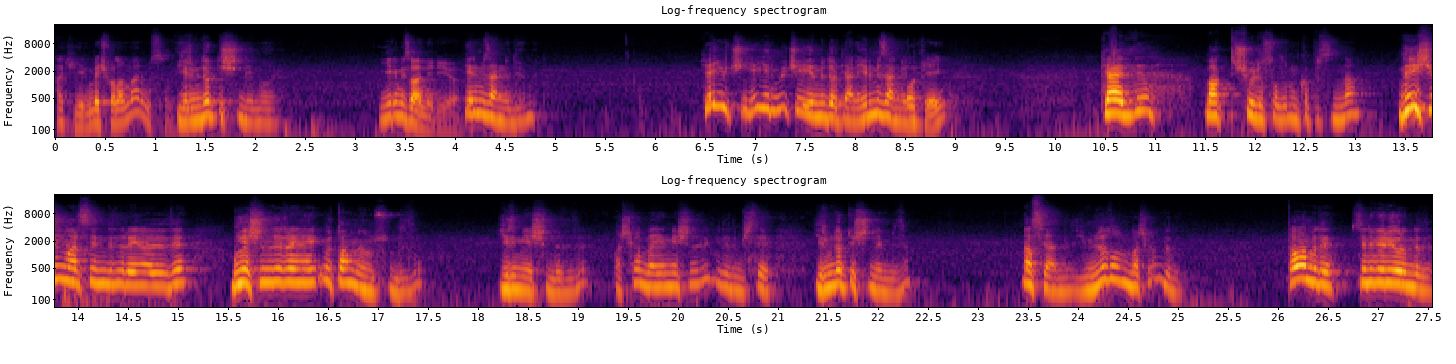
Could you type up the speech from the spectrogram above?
Kaç? 25 falan var mısın? 24 yaşındayım o ara. 20 zannediyor. 20 zannediyorum. Ya 3 ya 23 ya 24 yani 20 zannediyorum. Okey. Geldi baktı şöyle salonun kapısından. Ne işin var senin dedi Reyna dedi. Bu yaşında dedi Reyna'ya gitmeye utanmıyor musun dedi. 20 yaşında dedi. Başkanım ben 20 yaşında dedim ki dedim işte 24 yaşındayım dedim. Nasıl yani dedi. 24 oldum başkanım dedim. Tamam dedi seni veriyorum dedi.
